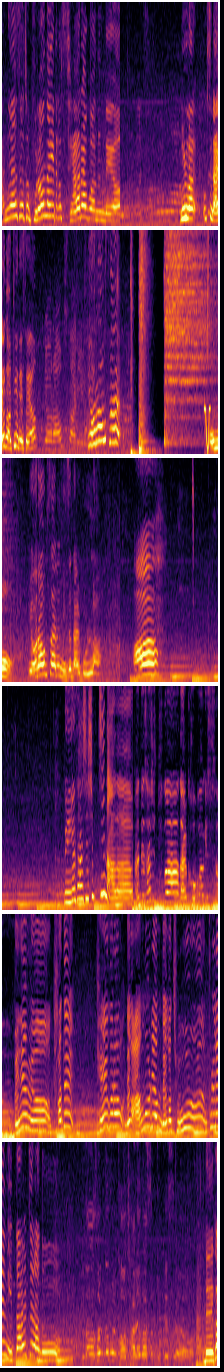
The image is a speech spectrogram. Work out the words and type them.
안녕하세요. 저 브라운 아이드 가서 제아라고 하는데요. 몰라. 혹시 나이가 어떻게 되세요? 19살이에요 19살. 어머. 19살은 이제 날 몰라. 아. 근데 이게 사실 쉽진 않아. 아 근데 사실 누가 날 거부하겠어 왜냐면 다들 계획을 하고 내가 아무리 하면 내가 좋은 플랜이 있다 할지라도 누나가 설득을 더 잘해봤으면 좋겠어요. 내가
